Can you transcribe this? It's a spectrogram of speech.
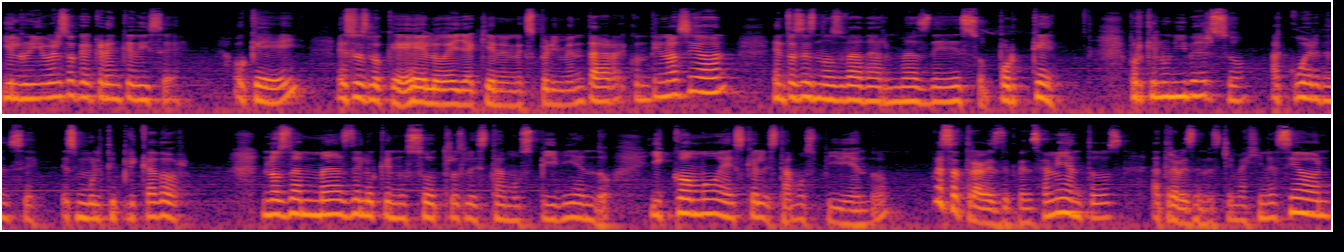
y el universo que creen que dice, ok, eso es lo que él o ella quieren experimentar a continuación, entonces nos va a dar más de eso. ¿Por qué? Porque el universo, acuérdense, es multiplicador. Nos da más de lo que nosotros le estamos pidiendo. ¿Y cómo es que le estamos pidiendo? Pues a través de pensamientos, a través de nuestra imaginación,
